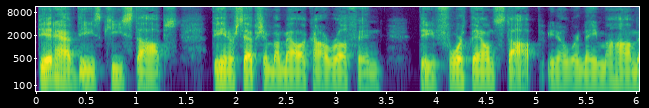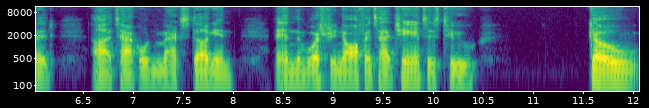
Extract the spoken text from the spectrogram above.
did have these key stops the interception by Malachi Ruffin, the fourth down stop, you know, where Nate Muhammad uh, tackled Max Duggan. And the West Virginia offense had chances to go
